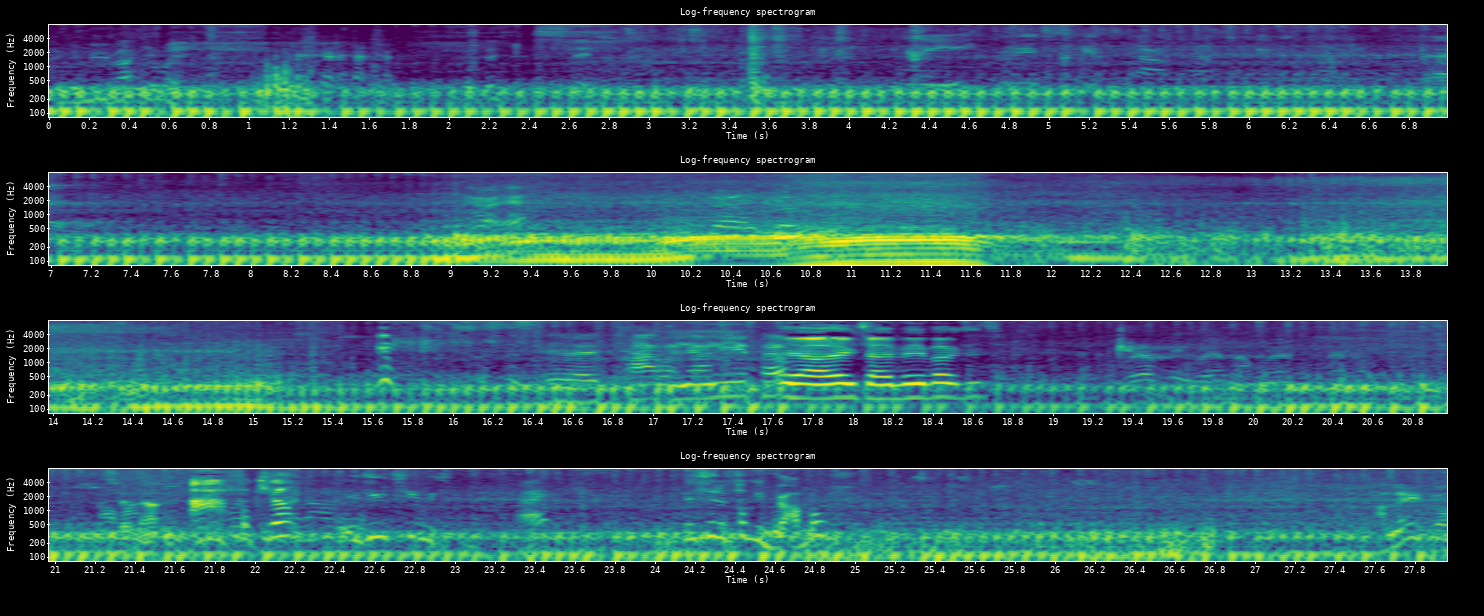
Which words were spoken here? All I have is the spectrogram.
Can you move out your way? this is sick. Three, three skips down there, skips down. Yeah, yeah, yeah. You right, yeah? Is there a tight one down here, pal? Yeah, I think so, about it. Not, not. That. Ah, fucking hell. What are you doing? Hey? This is a fucking bramble. I'm gonna go.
